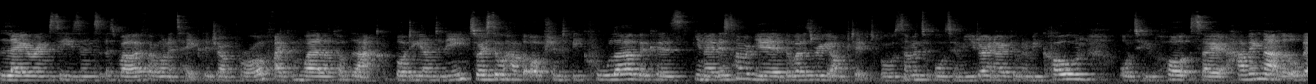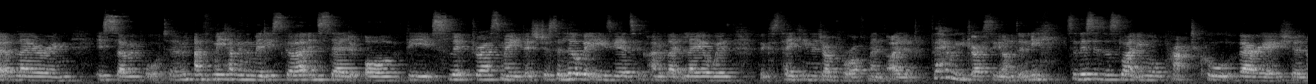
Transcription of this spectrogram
layering seasons as well if I want to take the jumper off. I can wear like a black body underneath. So I still have the option to be cooler because, you know, this time of year, the weather's really unpredictable. Summer to autumn, you don't know if you're going to be cold or too hot. So having that little bit of layering is so important. And for me, having the midi skirt instead of the slip dress made this just a little bit easier to kind of like layer with because taking the jumper off meant I looked very dressy underneath. So this is a slightly more practical variation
